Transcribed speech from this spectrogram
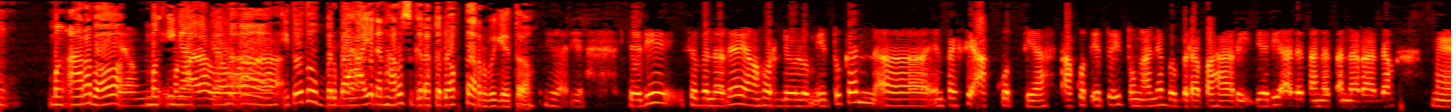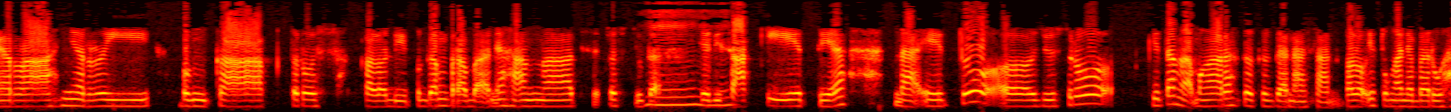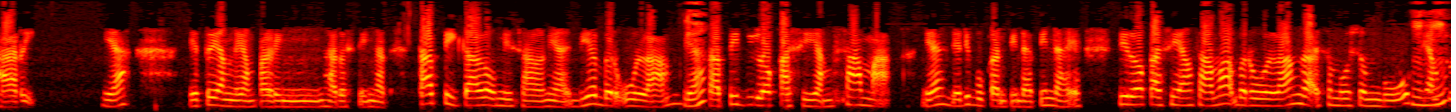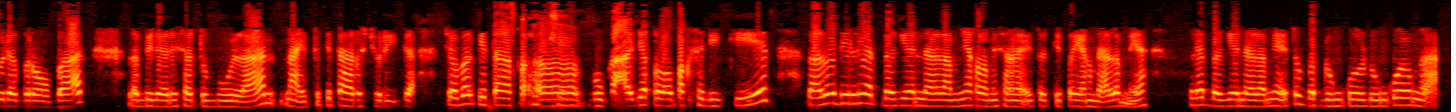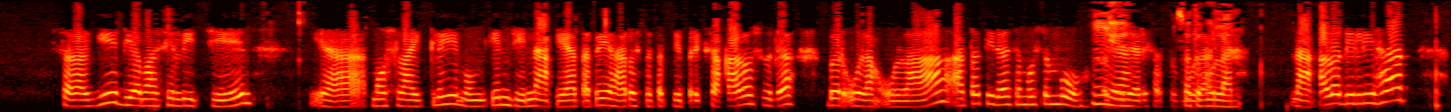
mengarah bahwa yang mengingatkan bahwa, uh, itu tuh berbahaya ya. dan harus segera ke dokter begitu. Iya iya. Jadi sebenarnya yang hordeolum itu kan uh, infeksi akut ya. Akut itu hitungannya beberapa hari. Jadi ada tanda-tanda radang merah, nyeri, bengkak, terus kalau dipegang perabaannya hangat, terus juga hmm. jadi sakit ya. Nah itu uh, justru kita nggak mengarah ke keganasan. Kalau hitungannya baru hari, ya itu yang yang paling harus diingat. Tapi kalau misalnya dia berulang, ya? tapi di lokasi yang sama, ya, jadi bukan pindah-pindah ya, di lokasi yang sama berulang nggak sembuh-sembuh, mm -hmm. yang sudah berobat, lebih dari satu bulan, nah itu kita harus curiga. Coba kita okay. uh, buka aja kelopak sedikit, lalu dilihat bagian dalamnya kalau misalnya itu tipe yang dalam ya, lihat bagian dalamnya itu berdungkul-dungkul nggak. Selagi dia masih licin, ya most likely mungkin jinak ya, tapi harus tetap diperiksa. Kalau sudah berulang-ulang atau tidak sembuh-sembuh hmm, lebih ya. dari satu, satu bulan. bulan. Nah kalau dilihat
